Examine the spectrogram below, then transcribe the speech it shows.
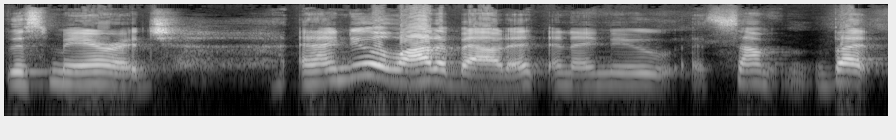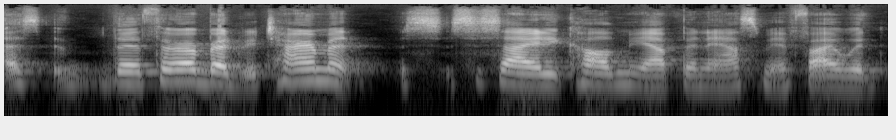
this marriage and I knew a lot about it, and I knew some, but uh, the Thoroughbred Retirement Society called me up and asked me if I would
